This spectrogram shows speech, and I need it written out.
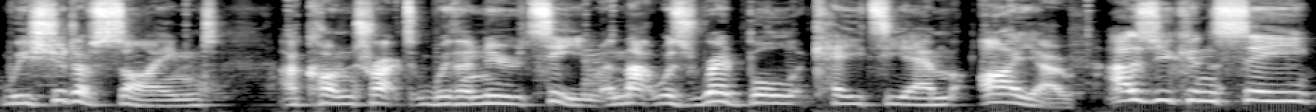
we should have signed a contract with a new team, and that was Red Bull KTM Ajo. As you can see,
